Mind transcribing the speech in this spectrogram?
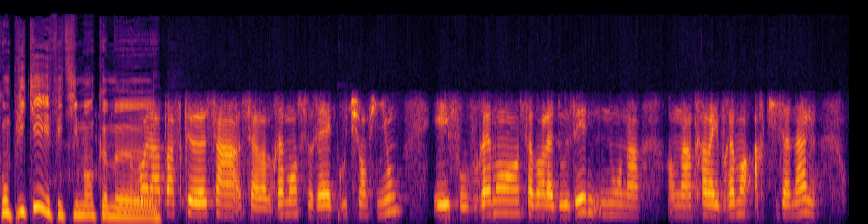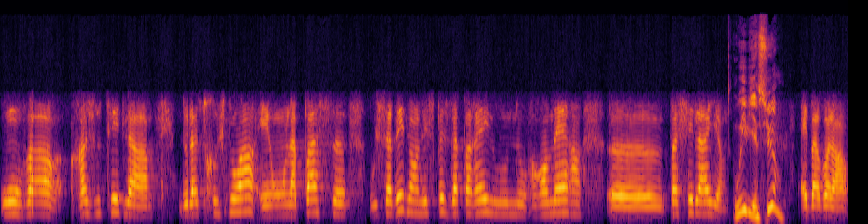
compliqué, effectivement, comme. euh, Voilà, parce que ça, ça a vraiment ce réel goût de champignon et il faut vraiment savoir la doser. Nous, on a, on a un travail vraiment artisanal où on va rajouter de la, de la truffe noire et on la passe, euh, vous savez, dans l'espèce d'appareil où nos grands-mères euh, passaient l'ail. Oui, bien sûr. Et ben voilà,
